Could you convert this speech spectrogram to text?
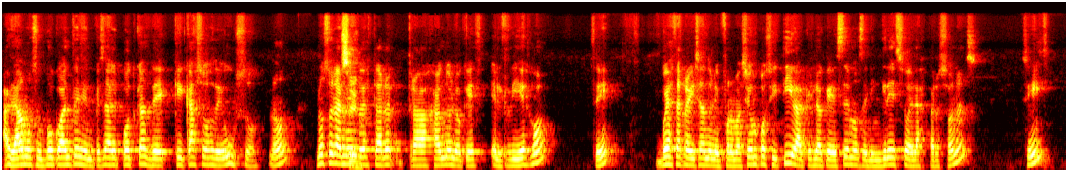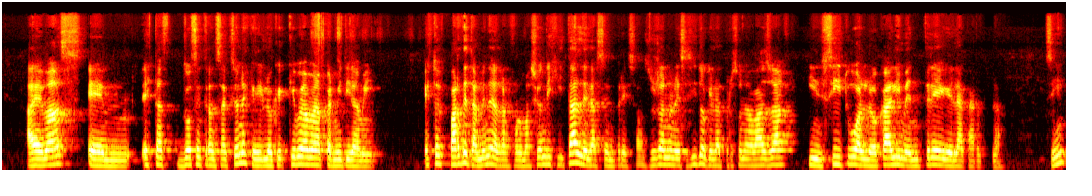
hablábamos un poco antes de empezar el podcast de qué casos de uso, ¿no? No solamente voy a estar trabajando lo que es el riesgo, ¿sí? Voy a estar revisando la información positiva, que es lo que decimos del ingreso de las personas, ¿sí? Además, em, estas 12 transacciones, que lo que, ¿qué me van a permitir a mí? esto es parte también de la transformación digital de las empresas. Yo ya no necesito que la persona vaya in situ al local y me entregue la carta. ¿sí?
